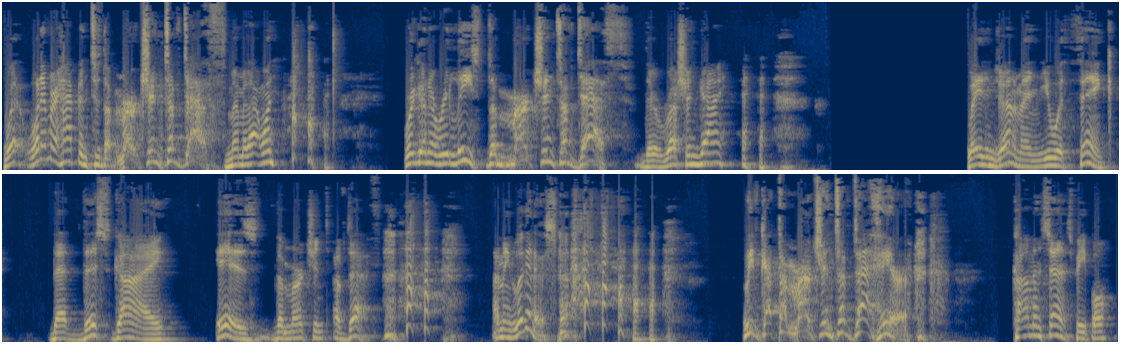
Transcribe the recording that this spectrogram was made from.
what, whatever happened to the Merchant of Death? Remember that one? We're going to release the Merchant of Death, the Russian guy. Ladies and gentlemen, you would think that this guy is the merchant of death. I mean, look at this. We've got the merchant of death here. Common sense, people.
